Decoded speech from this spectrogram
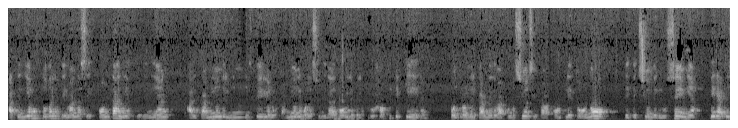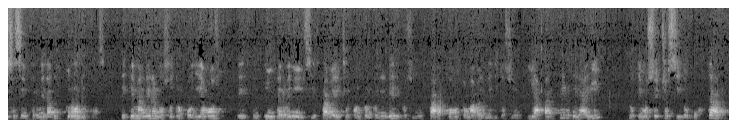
Atendíamos todas las demandas espontáneas que venían al camión del ministerio, a los camiones o a las unidades móviles de la Cruz Roja que qué eran control del carnet de vacunación, si estaba completo o no, detección de glucemia, ver aquellas enfermedades crónicas, de qué manera nosotros podíamos este, intervenir, si estaba hecho el control con el médico, si no estaba, cómo tomaba la medicación. Y a partir de ahí, lo que hemos hecho ha sido buscar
